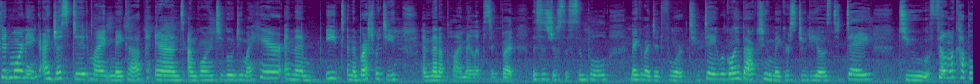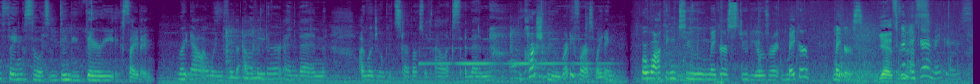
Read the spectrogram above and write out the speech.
Good morning. I just did my makeup and I'm going to go do my hair and then eat and then brush my teeth and then apply my lipstick. But this is just the simple makeup I did for today. We're going back to Maker Studios today to film a couple things, so it's going to be very exciting. Right now I'm waiting for the elevator and then I'm going to go get Starbucks with Alex and then the car should be ready for us waiting. We're walking to Maker Studios, right? Maker? Makers. Yeah, it's Is it maker or makers?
